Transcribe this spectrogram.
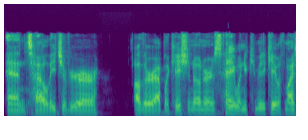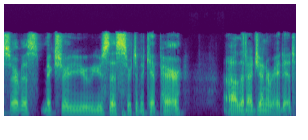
and tell each of your other application owners, hey, when you communicate with my service, make sure you use this certificate pair uh, that I generated.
